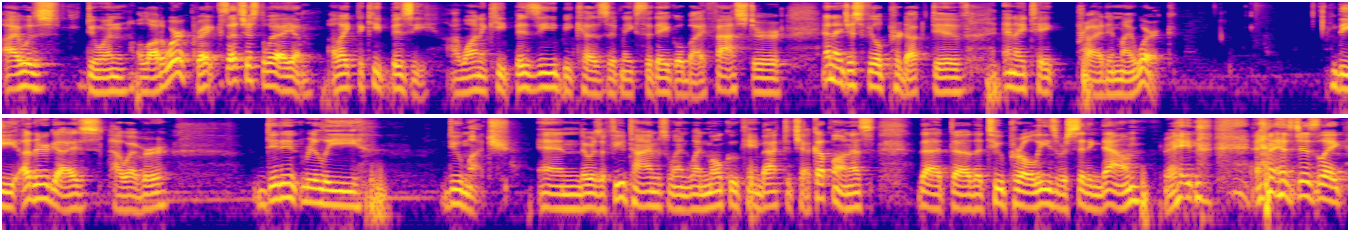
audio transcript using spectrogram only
I was doing a lot of work, right? Because that's just the way I am. I like to keep busy. I want to keep busy because it makes the day go by faster, and I just feel productive, and I take pride in my work. The other guys, however, didn't really do much. And there was a few times when, when Moku came back to check up on us that uh, the two parolees were sitting down, right? and it's just like,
